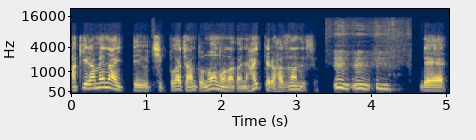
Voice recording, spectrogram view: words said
諦めないっていうチップがちゃんと脳の中に入ってるはずなんですよ。うんうんうん、で、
